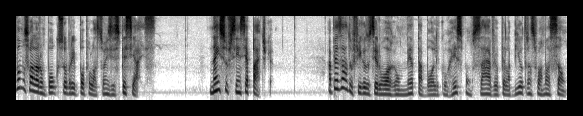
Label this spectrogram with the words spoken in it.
Vamos falar um pouco sobre populações especiais. Na insuficiência hepática, Apesar do fígado ser um órgão metabólico responsável pela biotransformação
